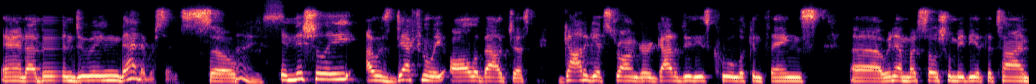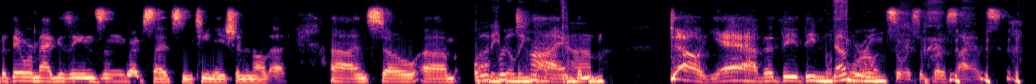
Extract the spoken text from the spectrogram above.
and I've been doing that ever since. So nice. initially, I was definitely all about just got to get stronger, got to do these cool looking things. Uh, we didn't have much social media at the time, but there were magazines and websites and T Nation and all that. Uh, and so um, over time. The, Oh yeah, the the, the, the number forum. one source of bro science.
